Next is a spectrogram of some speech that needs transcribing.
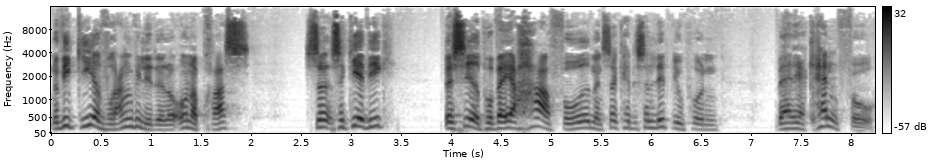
Når vi giver vrangvilligt eller under pres, så, så giver vi ikke baseret på, hvad jeg har fået, men så kan det sådan lidt blive på en, hvad det jeg kan få.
